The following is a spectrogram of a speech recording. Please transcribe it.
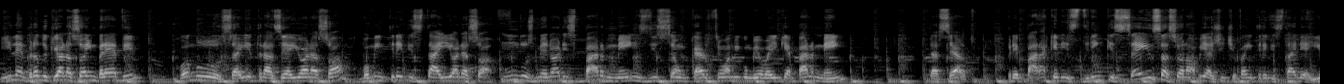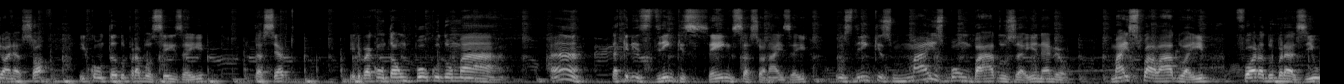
E lembrando que olha só em breve Vamos aí trazer aí, olha só, vamos entrevistar aí, olha só, um dos melhores barmans de São Carlos. Tem um amigo meu aí que é barman, tá certo? Prepara aqueles drinks sensacional e a gente vai entrevistar ele aí, olha só, e contando para vocês aí, tá certo? Ele vai contar um pouco de uma ah, daqueles drinks sensacionais aí, os drinks mais bombados aí, né, meu? Mais falado aí fora do Brasil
